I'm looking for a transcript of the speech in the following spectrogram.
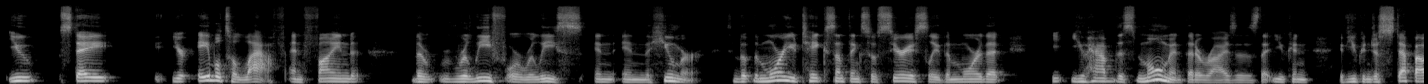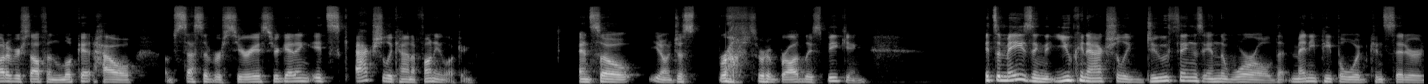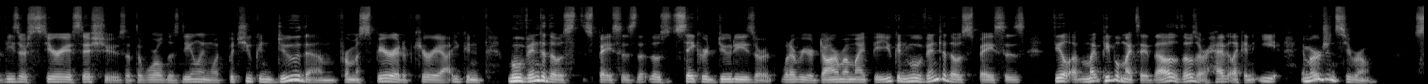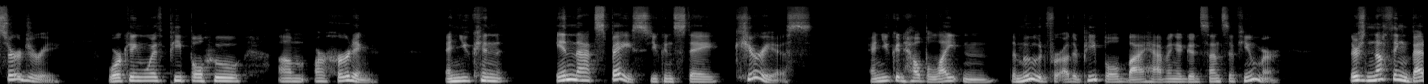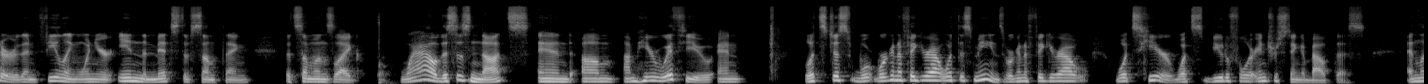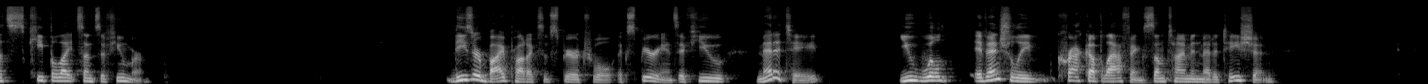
you stay you're able to laugh and find the relief or release in in the humor. The, the more you take something so seriously the more that y- you have this moment that arises that you can if you can just step out of yourself and look at how obsessive or serious you're getting it's actually kind of funny looking. And so you know just broad, sort of broadly speaking it's amazing that you can actually do things in the world that many people would consider these are serious issues that the world is dealing with but you can do them from a spirit of curiosity you can move into those spaces that those sacred duties or whatever your dharma might be. You can move into those spaces feel uh, people might say those those are heavy like an e- emergency room surgery working with people who um, are hurting. And you can in that space you can stay curious and you can help lighten the mood for other people by having a good sense of humor. There's nothing better than feeling when you're in the midst of something that someone's like, "Wow, this is nuts," and um, I'm here with you, and let's just we're, we're going to figure out what this means. We're going to figure out what's here, what's beautiful or interesting about this, and let's keep a light sense of humor. These are byproducts of spiritual experience. If you meditate, you will eventually crack up laughing sometime in meditation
